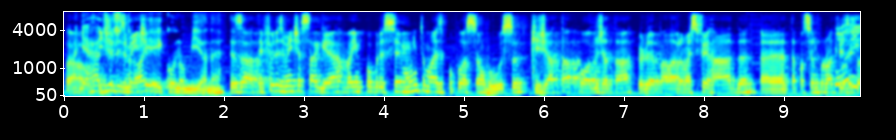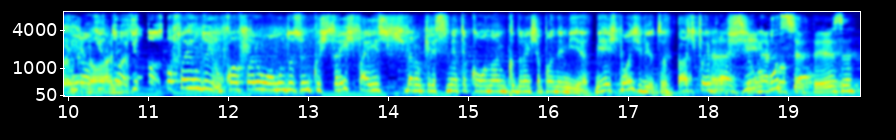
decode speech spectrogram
A guerra infelizmente, destrói a economia, né? Exato. Infelizmente, essa guerra vai empobrecer muito mais a população russa, que já tá pobre, já tá, perdoe a palavra, mais ferrada, é, tá passando por uma crise Oi, econômica não, enorme. Vitor, Vitor, qual, foi um do- qual foram um dos únicos três países que tiveram crescimento econômico durante a pandemia? Me responde, Vitor. Eu Acho que foi É, Brasil, China, com Rússia. certeza.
